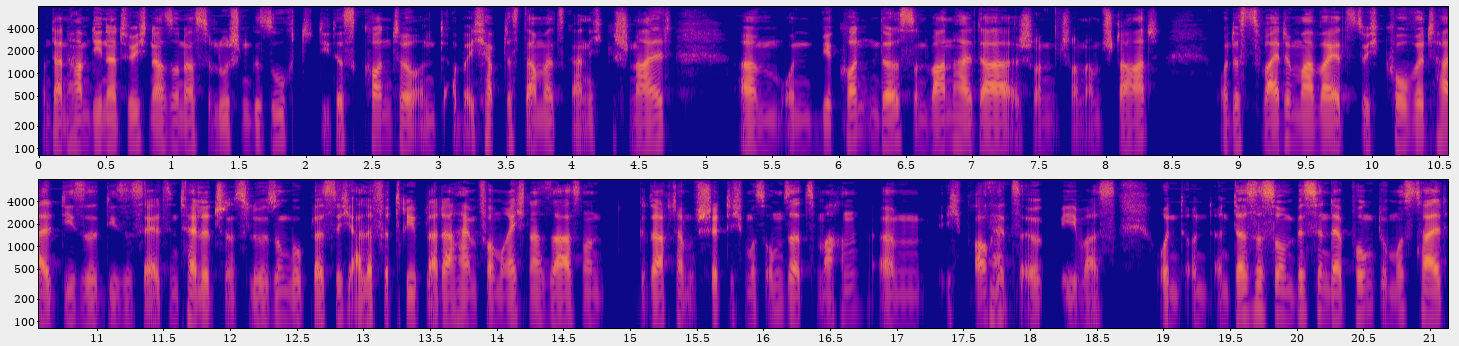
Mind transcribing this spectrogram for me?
Und dann haben die natürlich nach so einer Solution gesucht, die das konnte. Und aber ich habe das damals gar nicht geschnallt. Ähm, und wir konnten das und waren halt da schon schon am Start. Und das zweite Mal war jetzt durch Covid halt diese, diese Sales Intelligence Lösung, wo plötzlich alle Vertriebler daheim vom Rechner saßen und gedacht haben, shit, ich muss Umsatz machen, ähm, ich brauche ja. jetzt irgendwie was. Und, und, und das ist so ein bisschen der Punkt, du musst halt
